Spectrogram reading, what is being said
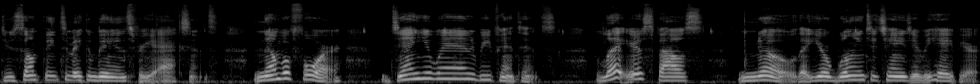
do something to make amends for your actions. Number four, genuine repentance. Let your spouse know that you're willing to change your behavior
